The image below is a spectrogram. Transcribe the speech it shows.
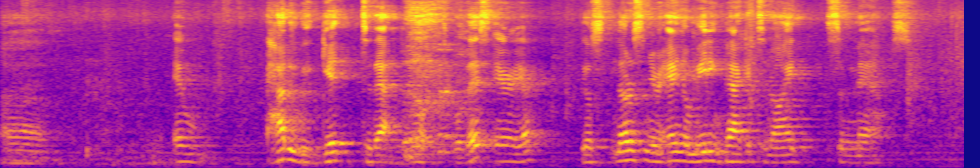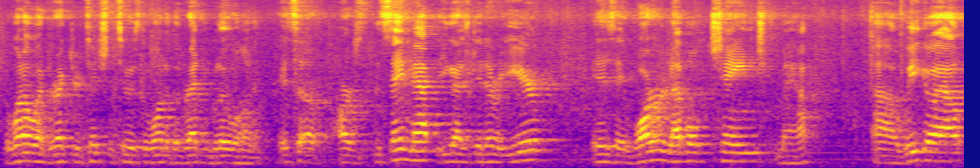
Uh, and how did we get to that point? Well, this area, you'll notice in your annual meeting packet tonight, some maps. The one I want to direct your attention to is the one with the red and blue on it. It's a, our, the same map that you guys get every year. It is a water level change map. Uh, we go out,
